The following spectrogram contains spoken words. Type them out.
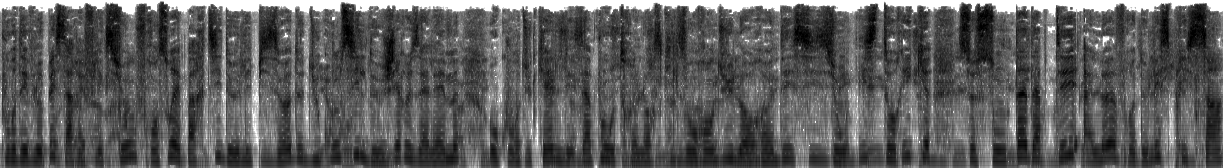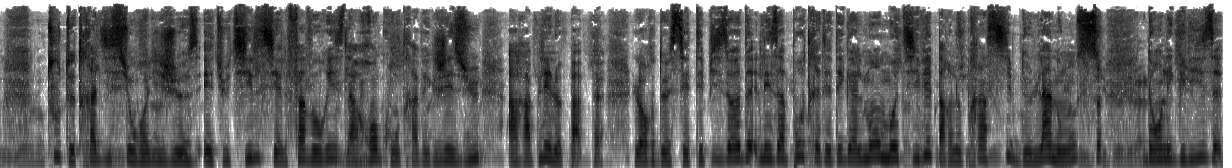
pour développer sa réflexion, François est parti de l'épisode du Concile de Jérusalem, au cours duquel les apôtres, lorsqu'ils ont rendu leur décision historique, se sont adaptés à l'œuvre de l'Esprit Saint. Toute tradition religieuse est utile si elle favorise la rencontre avec Jésus, a rappelé le pape. Lors de cet épisode, les apôtres étaient également motivés par le principe de l'annonce. Dans l'Église,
